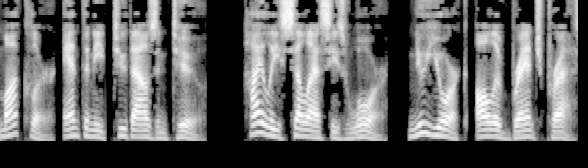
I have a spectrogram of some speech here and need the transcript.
Mockler, Anthony 2002. Haile Selassie's War. New York, Olive Branch Press.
